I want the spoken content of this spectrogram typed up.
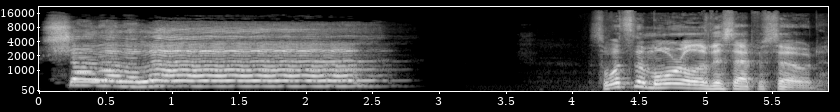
Sha la la la. So, what's the moral of this episode?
